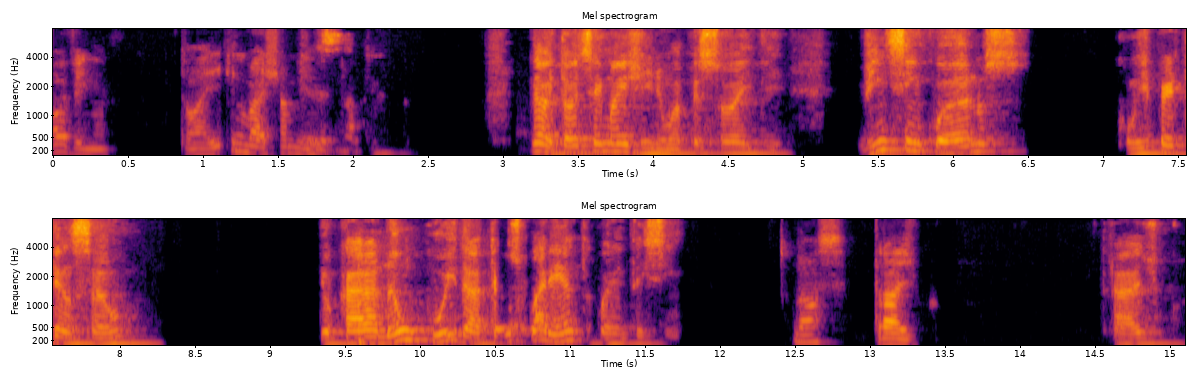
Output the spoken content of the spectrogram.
jovem, né? Então aí que não vai achar mesmo. Exato. Não, então você imagine uma pessoa de 25 anos com hipertensão e o cara não cuida até os 40, 45. Nossa, trágico. Trágico.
